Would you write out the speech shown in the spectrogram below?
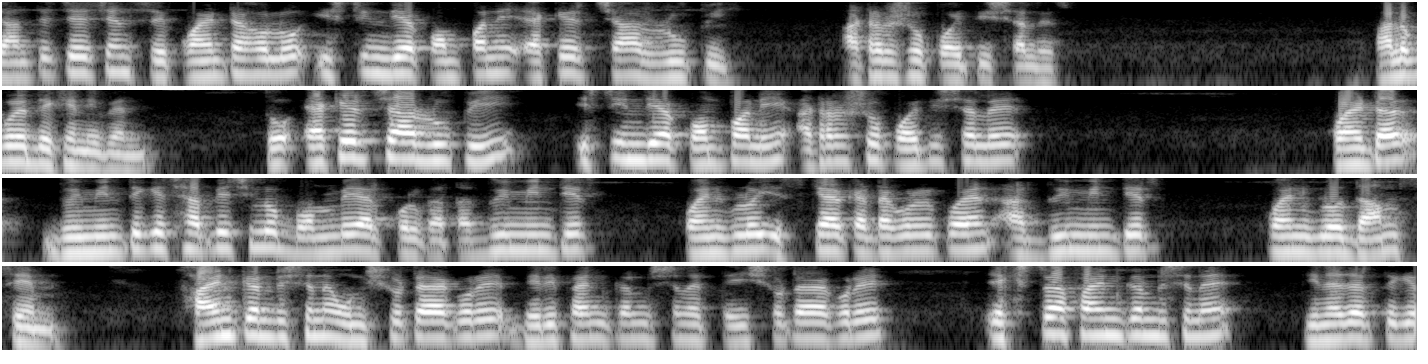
জানতে চেয়েছেন, সে কয়েনটা হলো ইস্ট ইন্ডিয়া কোম্পানি একের চার রুপি আঠারোশো পঁয়ত্রিশ সালের। ভালো করে দেখে নেবেন। তো একের চার রুপি ইস্ট ইন্ডিয়া কোম্পানি আঠারোশো পঁয়ত্রিশ সালে কয়েনটা দুই মিনিট থেকে ছাপিয়েছিল বম্বে আর কলকাতা। দুই মিনিটের কয়েনগুলো স্কোয়ার ক্যাটাগরির কয়েন আর দুই মিনিটের কয়েনগুলোর দাম সেম ফাইন কন্ডিশনে উনিশশো টাকা করে ভেরি ফাইন কন্ডিশনে তেইশশো টাকা করে এক্সট্রা ফাইন কন্ডিশনে তিন হাজার থেকে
